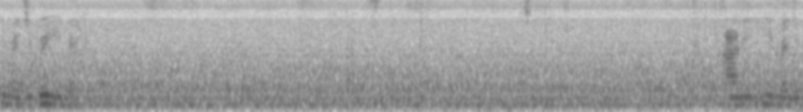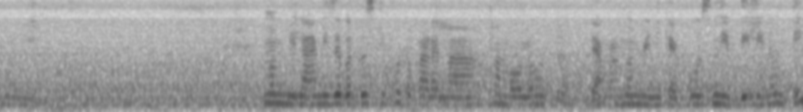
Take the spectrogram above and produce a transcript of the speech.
ही माझी बहीण आहे आणि ही माझी मम्मी मम्मीला आम्ही जबरदस्ती फोटो काढायला थांबवलं होतं. त्यामुळे मम्मीने काय पोज नीट दिली नव्हती.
